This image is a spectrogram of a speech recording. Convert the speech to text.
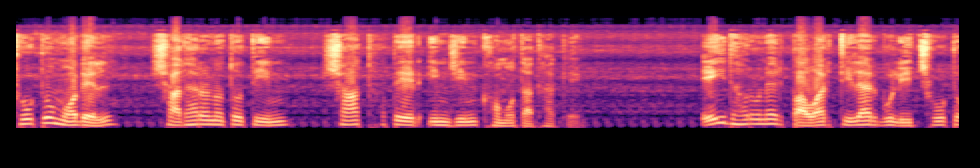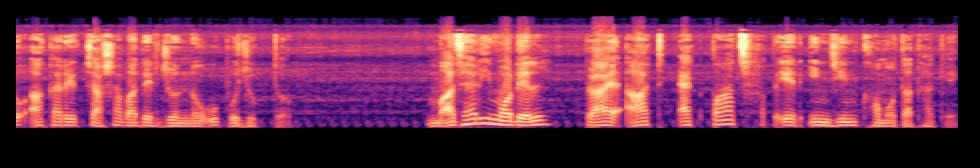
ছোট মডেল সাধারণত তিন, সাত হাতের ইঞ্জিন ক্ষমতা থাকে। এই ধরনের পাওয়ার টিলারগুলি ছোট আকারের চাষাবাদের জন্য উপযুক্ত। মাঝারি মডেল প্রায় আট, এক পাঁচ হাতের ইঞ্জিন ক্ষমতা থাকে।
